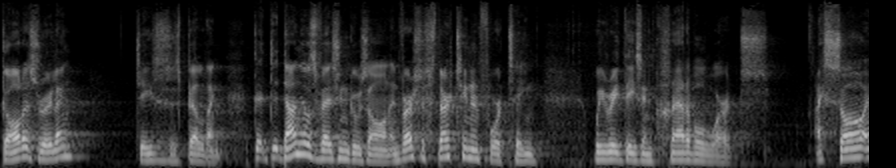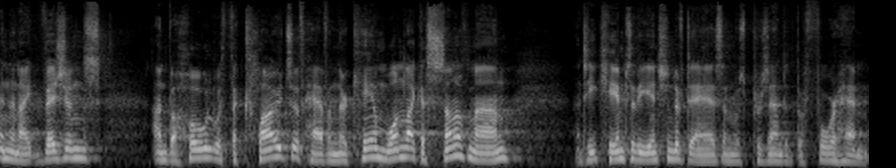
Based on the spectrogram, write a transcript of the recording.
God is ruling, Jesus is building. D- D- Daniel's vision goes on. In verses 13 and 14, we read these incredible words I saw in the night visions, and behold, with the clouds of heaven there came one like a son of man, and he came to the Ancient of Days and was presented before him.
